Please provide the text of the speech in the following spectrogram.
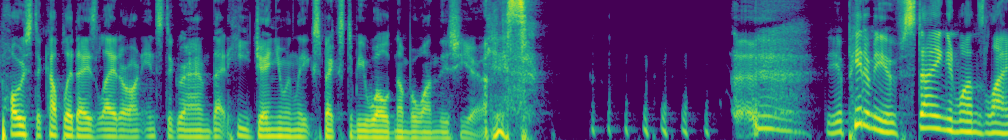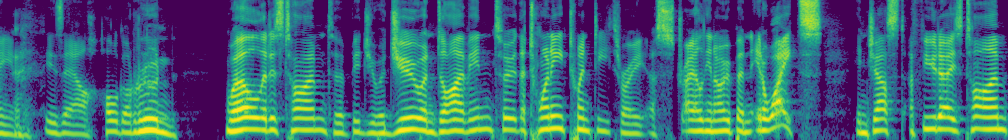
post a couple of days later on Instagram that he genuinely expects to be world number one this year. Yes. the epitome of staying in one's lane is our Holger Rune. Well, it is time to bid you adieu and dive into the 2023 Australian Open. It awaits in just a few days' time.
